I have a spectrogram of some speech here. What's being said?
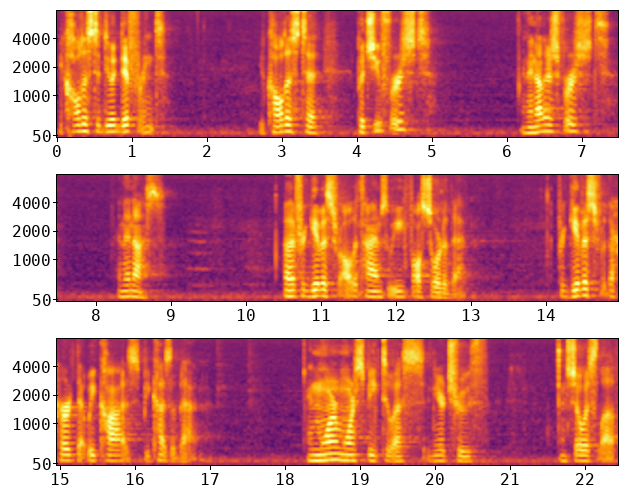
You called us to do it different. You called us to put you first, and then others first, and then us. Father, forgive us for all the times we fall short of that. Forgive us for the hurt that we cause because of that. And more and more speak to us in your truth and show us love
